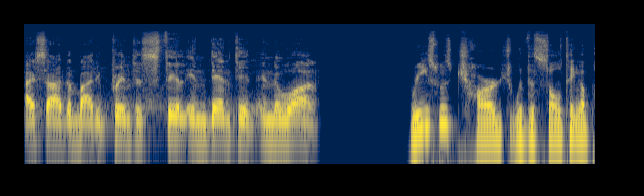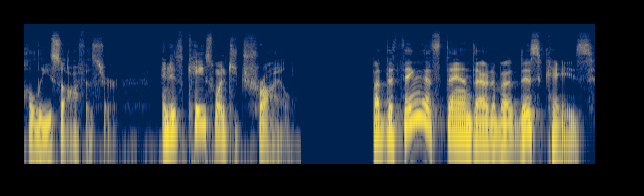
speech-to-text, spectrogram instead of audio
I saw the body print is still indented in the wall. Reese was charged with assaulting a police officer, and his case went to trial. But the thing that stands out about this case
